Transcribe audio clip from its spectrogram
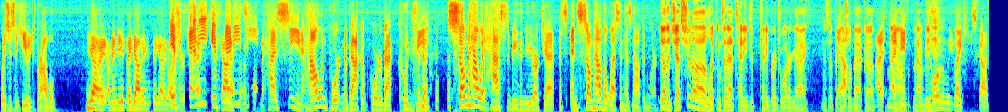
which is a huge problem. You gotta. I mean, they gotta. They gotta go. If after- any if any team has seen how important a backup quarterback could be, somehow it has to be the New York Jets, and somehow the lesson has not been learned. yeah, the Jets should uh, look into that Teddy Teddy Bridgewater guy as a Yeah. potential backup. I- you I mean, that'd be totally like he's got.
